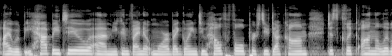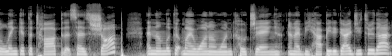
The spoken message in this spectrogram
I would be happy to. Um, you can find out more by going to healthfulpursuit.com. Just click on the little link at the top that says shop and then look at my one on one coaching, and I'd be happy to guide you through that.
